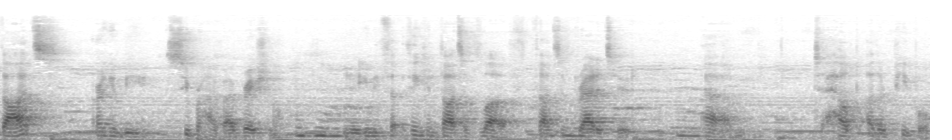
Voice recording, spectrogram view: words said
thoughts are going to be super high vibrational. Mhm. You know, you're going to be th- thinking thoughts of love, thoughts of gratitude, Mhm. um, to help other people.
